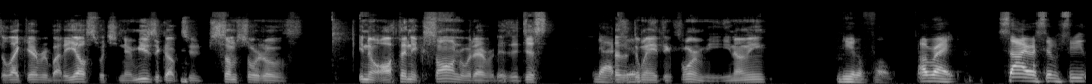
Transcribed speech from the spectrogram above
to like everybody else, switching their music up to some sort of, you know, authentic song or whatever it is. It just doesn't do anything for me. You know what I mean? Beautiful. All right, Cyrus. If we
